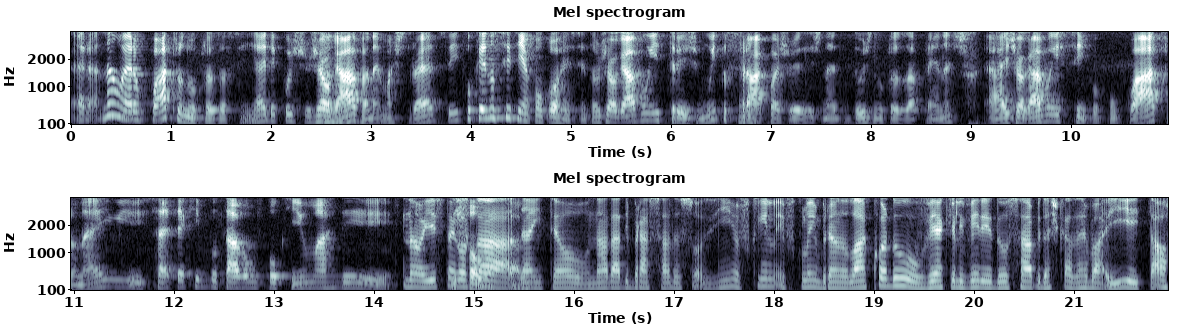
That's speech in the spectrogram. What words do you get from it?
Era, não, eram quatro núcleos assim. Aí depois jogava, uhum. né, mais threads e porque não se tinha concorrência. Então jogavam i3 muito Sim. fraco às vezes, né, dois núcleos apenas. Aí jogavam i5 com quatro, né? E i7 é que botava um pouquinho mais de Não, e esse negócio folga, da, da, Intel nadar de braçada sozinho, eu fico, eu fico lembrando lá quando vem aquele vendedor, sabe, das Casas Bahia e tal.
